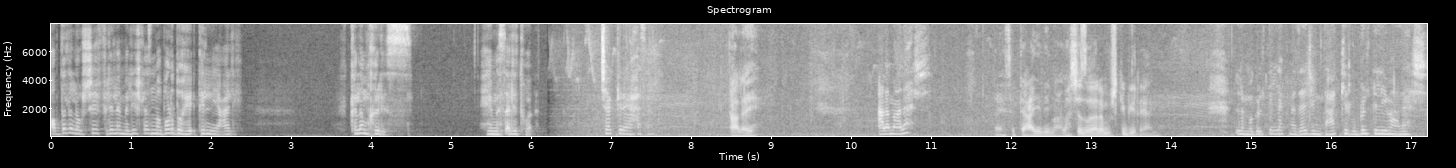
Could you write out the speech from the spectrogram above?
عبد الله لو شايف ان أنا ماليش لازمة برضه هيقتلني يا علي. الكلام خلص. هي مسألة وقت. شكرا يا حسن. على إيه؟ على معلش لا يا ستي عادي دي معلش صغيرة مش كبيرة يعني. لما قلت لك مزاجي متعكر وقلت لي معلش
